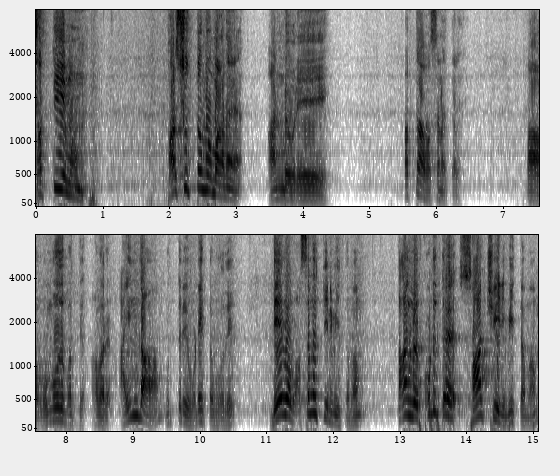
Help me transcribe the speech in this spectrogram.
சத்தியமும் பரிசுத்தமுமான ஆண்டவரே. பத்தாம் வசனத்தில். ஆ ஒம்பது பத்து. அவர் ஐந்தாம் முத்திரை உடைத்த போது தேவ வசனத்தின் நிமித்தமும் தாங்கள் கொடுத்த சாட்சி நிமித்தமும்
